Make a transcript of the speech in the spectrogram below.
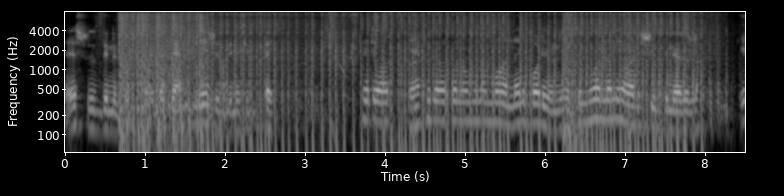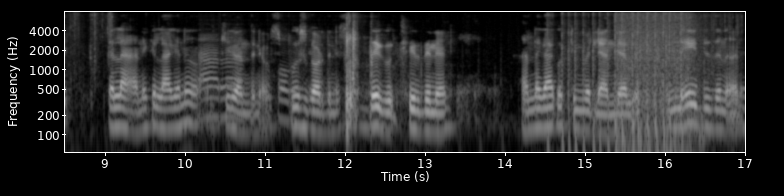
ए सुत्दिनँ ध्यानै सुत्दिनँ सिधै फेरि अर्को यहाँ फेरि अर्को नमुना मभन्दा नि बढी हुने चाहिँ मभन्दा नि अगाडि सुत्दिने अरू ल ए त्यसलाई हानेकै लागेन के गरिदिने अब पुस गरिदिने सिधै छिर्दिने अनि गएको टिममेटले हानिदिइहाल्छ नै दिँदैन अरे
